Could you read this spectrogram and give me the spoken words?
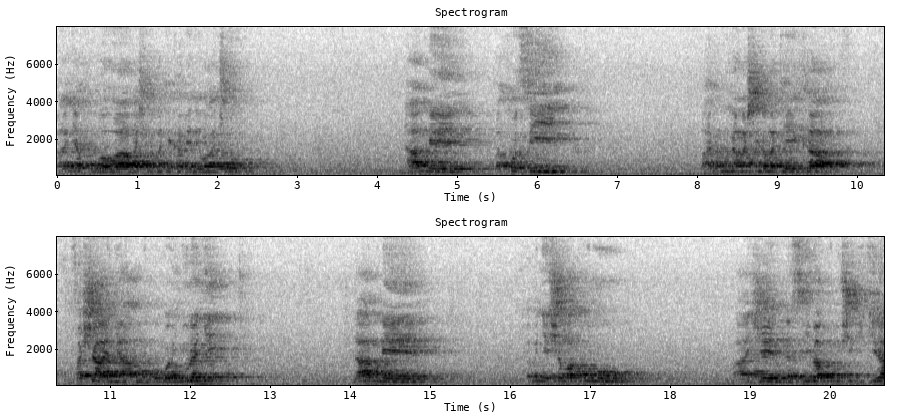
banyakubahwa abashingamateka bene wacu namwe bakozi bano mu nama nshingamateka dufashanya mu bikorwa binyuranye namwe bamenyesha amakuru baje mudasiba kudushyigikira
